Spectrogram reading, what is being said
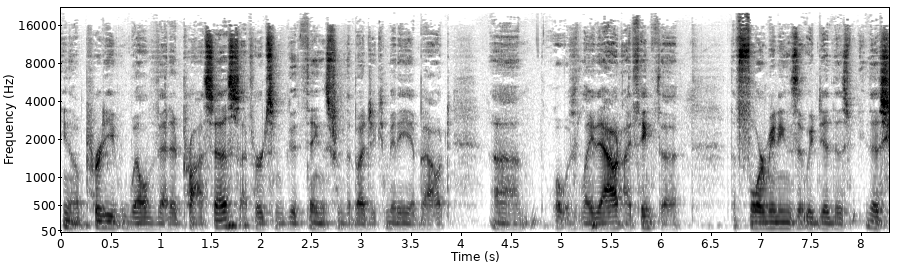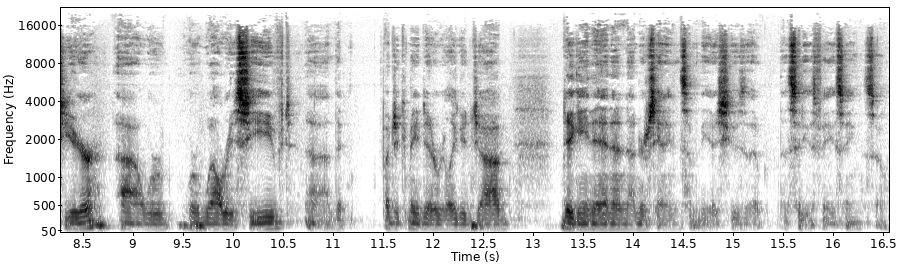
you know pretty well vetted process. I've heard some good things from the budget committee about um, what was laid out. I think the the four meetings that we did this this year uh, were were well received. Uh, the budget committee did a really good job digging in and understanding some of the issues that the city is facing. So,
